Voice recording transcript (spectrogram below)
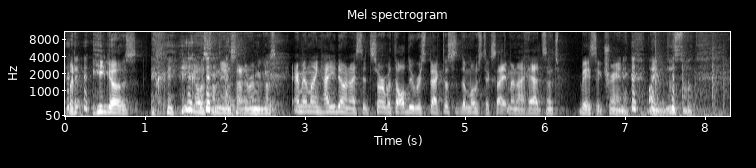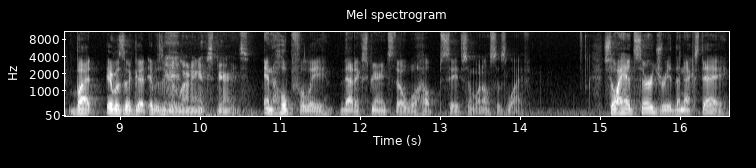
but he goes, he goes from the other side of the room. He goes, Airman Lange, how you doing? I said, sir, with all due respect, this is the most excitement I had since basic training. Like this, was, but it was a good, it was a good learning experience. And hopefully, that experience though will help save someone else's life. So I had surgery the next day.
